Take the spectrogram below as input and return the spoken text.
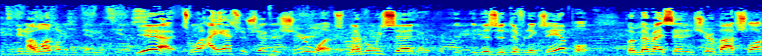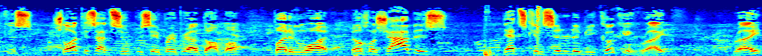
It's a dinner I want- versus a dinner Matthias. Yeah, it's what I asked Rav Shech Shir once. Remember we said this is a different example, but remember I said in Shir about shlokas. Shlokas on soup we say brei adama, but in what Hilchos Shabbos, that's considered to be cooking, right? Right?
